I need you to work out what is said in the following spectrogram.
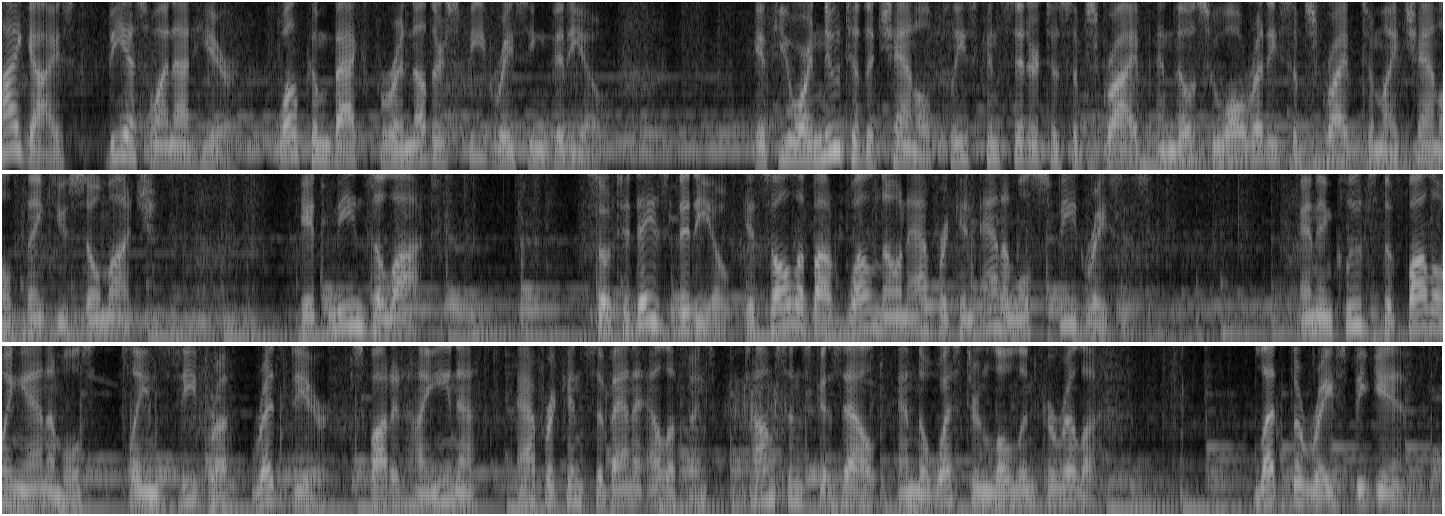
Hi guys, BS here, welcome back for another speed racing video. If you are new to the channel please consider to subscribe and those who already subscribed to my channel thank you so much. It means a lot. So today's video, it's all about well-known African animals speed races. And includes the following animals, plains zebra, red deer, spotted hyena, African savanna elephant, Thomson's gazelle, and the western lowland gorilla. Let the race begin.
